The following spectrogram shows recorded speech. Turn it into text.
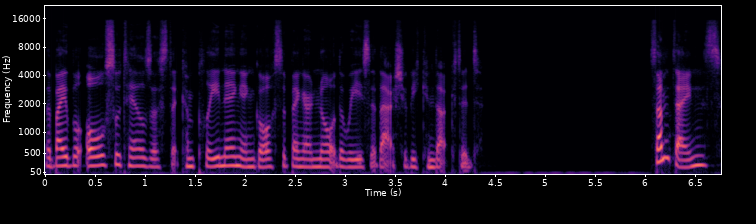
the Bible also tells us that complaining and gossiping are not the ways that that should be conducted. Sometimes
